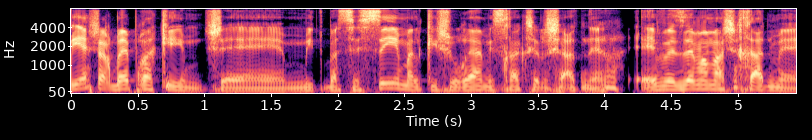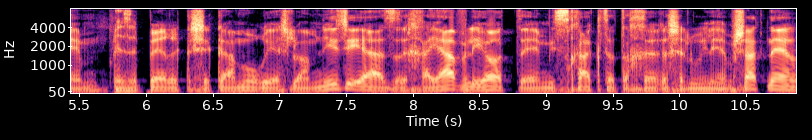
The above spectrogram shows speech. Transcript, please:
יש הרבה פרקים שמתבססים על כישורי המשחק של שטנר, אה, וזה ממש אחד מהם. איזה פרק שכאמור יש לו אמניזיה, אז זה חייב להיות אה, משחק קצת אחר של וויליאם שטנר,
